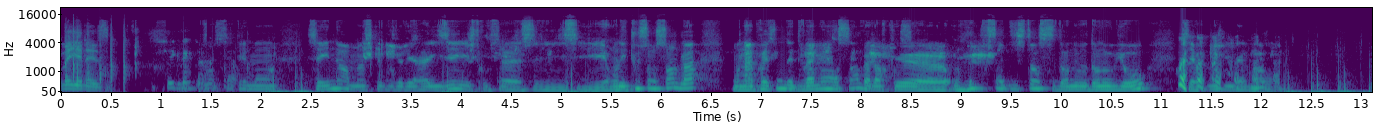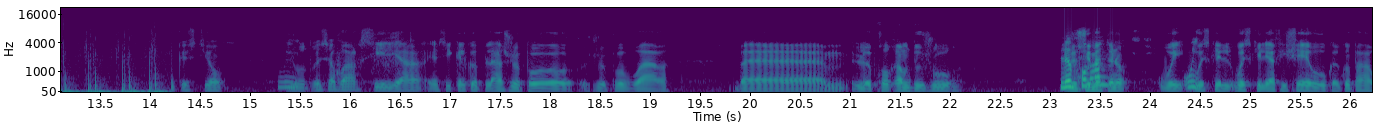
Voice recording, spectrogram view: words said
mayonnaise. C'est exactement ça. C'est énorme hein, ce que vous avez réalisé. Je trouve ça, on est tous ensemble là. On a l'impression d'être vraiment ensemble alors que euh, on est tous à distance dans nos, dans nos bureaux. C'est vraiment génial. Question. Je voudrais savoir s'il y a, si quelque place je peux, je peux voir ben, le programme du jour. Le je programme... maintenant. Oui, où est-ce qu'il est, qu est, affiché ou quelque part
